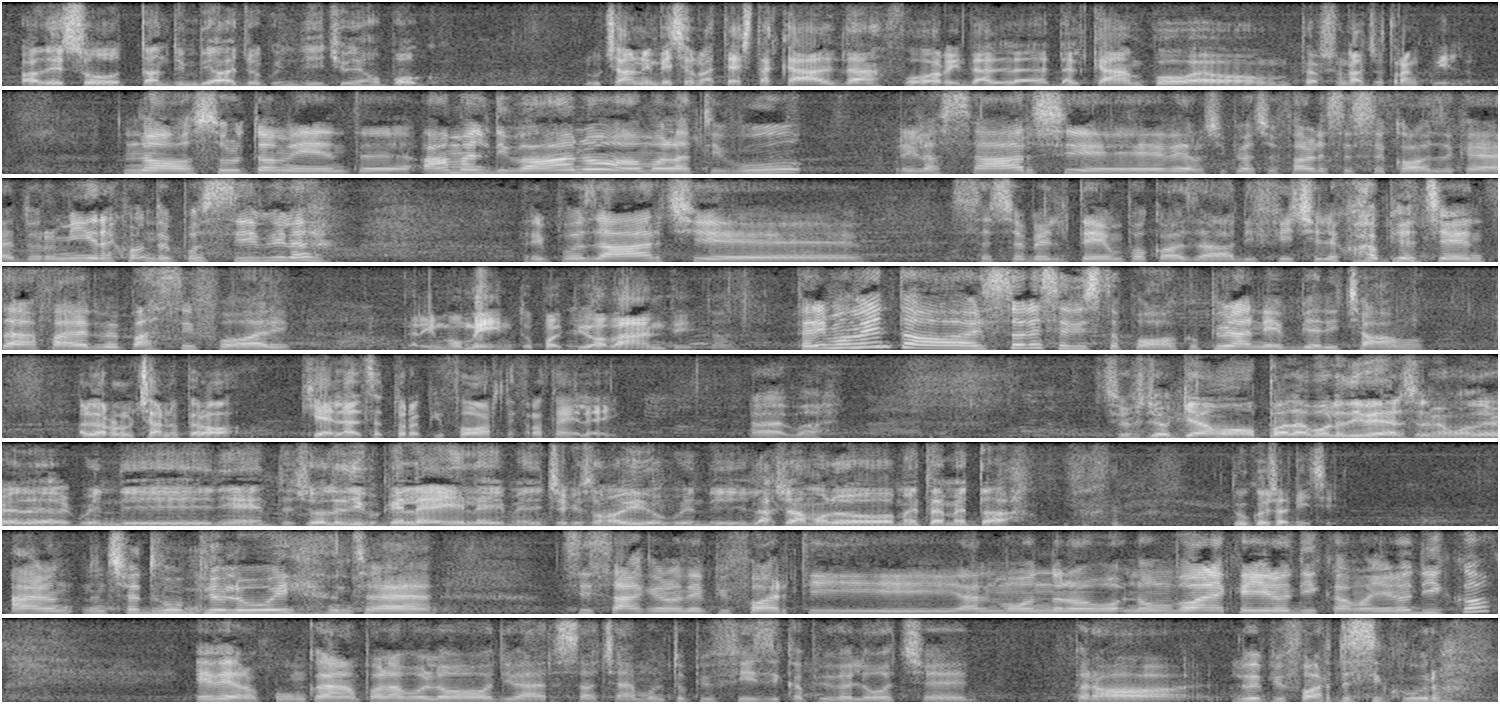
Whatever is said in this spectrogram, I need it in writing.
adesso tanto in viaggio, quindi ci vediamo poco. Luciano invece è una testa calda fuori dal, dal campo, è un personaggio tranquillo. No, assolutamente. Ama il divano, ama la tv, rilassarsi e è vero, ci piace fare le stesse cose, che è dormire quando è possibile, riposarci e se c'è bel tempo, cosa difficile qua a Piacenza, fare due passi fuori. Per il momento, poi più avanti? Per il momento il sole si è visto poco, più la nebbia diciamo. Allora Luciano però chi è l'alzatore più forte fra te e lei? Eh vai. Ci giochiamo pallavolo diverso il mio modo di vedere, quindi niente. Io le dico che lei e lei mi dice che sono io, quindi lasciamolo metà e metà. Tu cosa dici? Ah, non, c'è dubbio lui, cioè, si sa che è uno dei più forti al mondo, non, non vuole che glielo dica ma glielo dico. È vero, comunque è una pallavolo diversa, cioè molto più fisica, più veloce, però lui è più forte sicuro.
